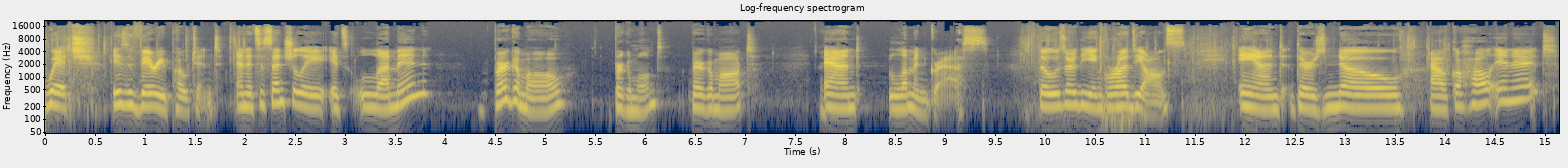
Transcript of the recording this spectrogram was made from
which is very potent, and it's essentially it's lemon, bergamot, Bergamot. bergamot, and lemongrass. Those are the ingredients, and there's no alcohol in it,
